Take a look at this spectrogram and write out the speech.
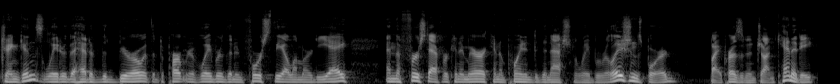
Jenkins, later the head of the bureau at the Department of Labor that enforced the LMRDA, and the first African American appointed to the National Labor Relations Board by President John Kennedy,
